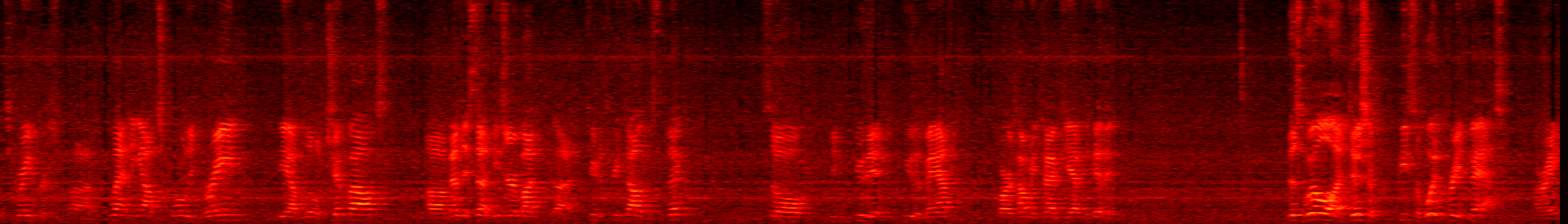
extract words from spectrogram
It's great for uh, flattening out squirrely grain if you have little chip outs. Um, as I said, these are about uh, two to three thousandths thick, so you can do the, do the math as far as how many times you have to hit it. This will uh, dish a piece of wood pretty fast, all right?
